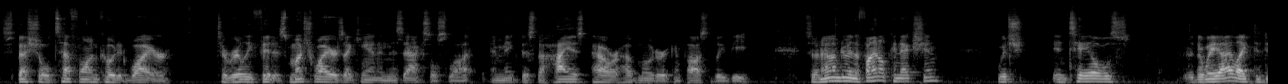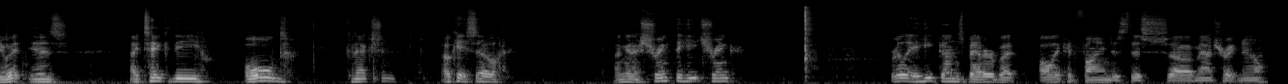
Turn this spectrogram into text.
special Teflon coated wire to really fit as much wire as I can in this axle slot and make this the highest power hub motor it can possibly be. So now I'm doing the final connection, which entails, the way I like to do it is I take the old connection. Okay, so I'm going to shrink the heat shrink really a heat gun's better, but all I could find is this uh, match right now.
